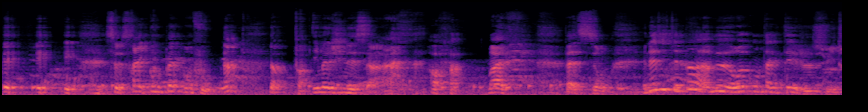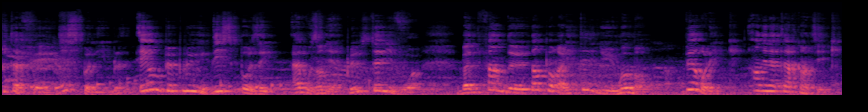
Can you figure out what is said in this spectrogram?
Ce serait complètement fou, hein? Non, enfin, imaginez ça. Enfin, bref, passons. N'hésitez pas à me recontacter, je suis tout à fait disponible, et on ne peut plus disposer à vous en dire plus de vive voix. Bonne fin de temporalité du moment. Véronique, ordinateur quantique,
